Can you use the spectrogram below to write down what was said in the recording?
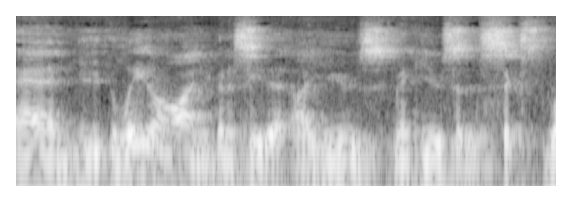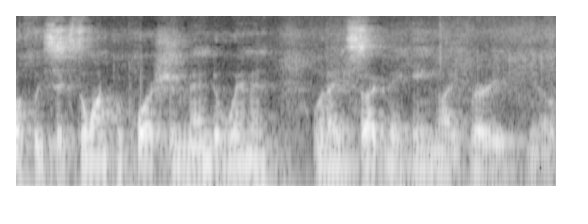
And you, later on, you're going to see that I use make use of the six, roughly six to one proportion men to women when I start making like very you know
